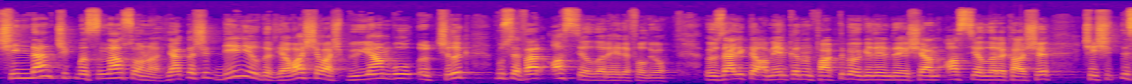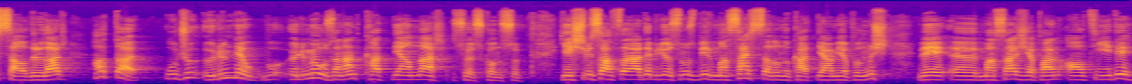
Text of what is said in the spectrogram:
Çin'den çıkmasından sonra yaklaşık bir yıldır yavaş yavaş büyüyen bu ırkçılık bu sefer Asyalıları hedef alıyor. Özellikle Amerika'nın farklı bölgelerinde yaşayan Asyalılara karşı çeşitli saldırılar hatta ucu ölümle bu ölüme uzanan katliamlar söz konusu. Geçtiğimiz haftalarda biliyorsunuz bir masaj salonu katliamı yapılmış ve e, masaj yapan 6-7 e,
